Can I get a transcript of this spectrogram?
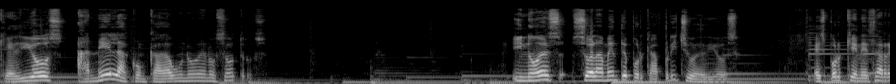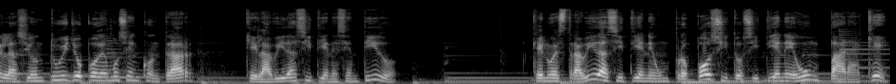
que Dios anhela con cada uno de nosotros. Y no es solamente por capricho de Dios, es porque en esa relación tú y yo podemos encontrar que la vida sí tiene sentido, que nuestra vida sí tiene un propósito, sí tiene un para qué.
